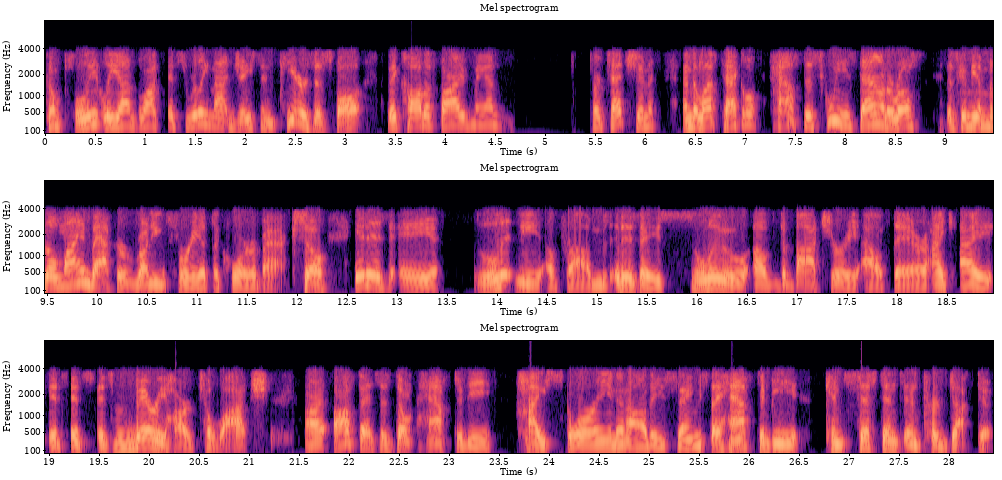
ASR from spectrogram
completely unblocked. It's really not Jason Peters' fault. They called a five man protection, and the left tackle has to squeeze down, or else it's going to be a middle linebacker running free at the quarterback. So it is a litany of problems. It is a slew of debauchery out there. I, I, it's it's it's very hard to watch. All right, offenses don't have to be high scoring and all these things. They have to be consistent and productive.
